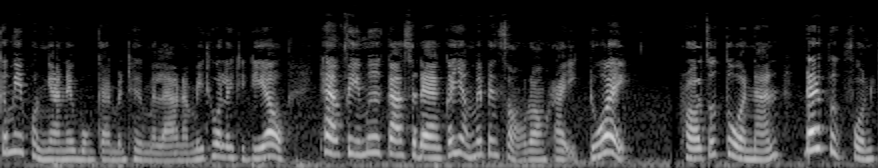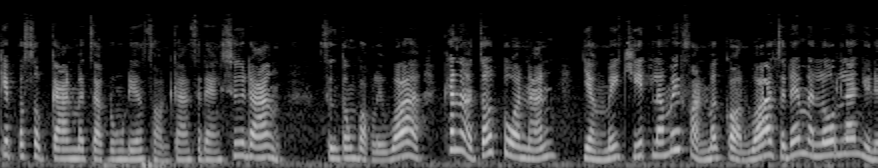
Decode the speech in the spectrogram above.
ก็มีผลงานในวงการบันเทิงมาแล้วนะไม่ทั่วเลยทีเดียว แถมฝีมือการแสดงก็ยังไม่เป็นสองรองใครอีกด้วย เพราะเจ้าตัวนั้นได้ฝึกฝนเก็บประสบการณ์มาจากโรงเรียนสอนการแสดงชื่อดัง ซึ่งต้องบอกเลยว่า ขนาดเจ้าตัวนั้นยังไม่คิดและไม่ฝันมาก่อนว่าจะได้มาโลดแล่นอยู่ใน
